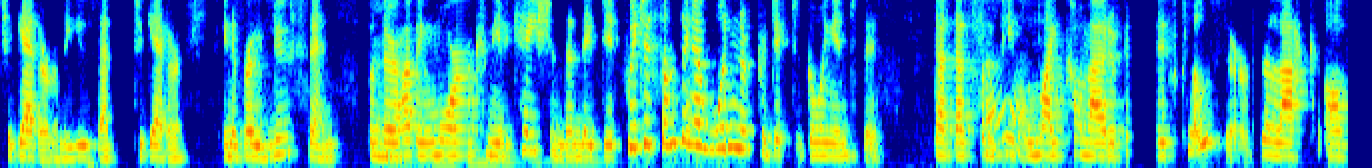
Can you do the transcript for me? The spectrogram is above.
together, and they use that together in a very loose sense, but mm. they're having more communication than they did, which is something I wouldn't have predicted going into this. That that some people Oh. might come out of this closer. The lack of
